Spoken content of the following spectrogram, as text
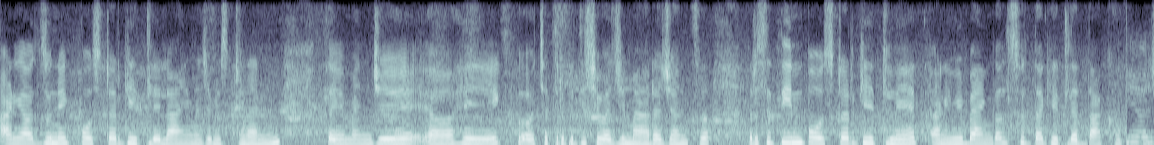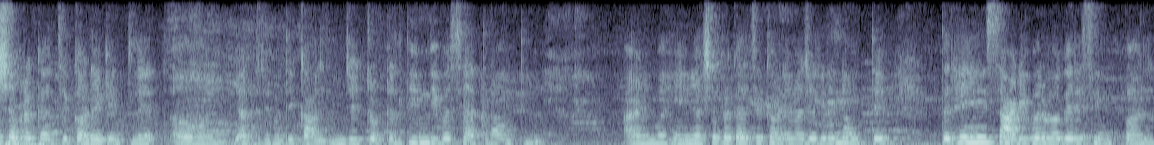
आणि अजून एक पोस्टर घेतलेलं आहे माझ्या मिस्टरांनी. ते म्हणजे हे एक छत्रपती शिवाजी महाराजांचं. तर असे तीन पोस्टर घेतले आहेत आणि मी बँगल्ससुद्धा घेतल्यात दाखव हे अशा प्रकारचे कडे घेतलेत यात्रेमध्ये काल म्हणजे टोटल तीन दिवस यात्रा होती. आणि मग हे अशा प्रकारचे कणे माझ्याकडे नव्हते. तर हे साडीवर वगैरे सिंपल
